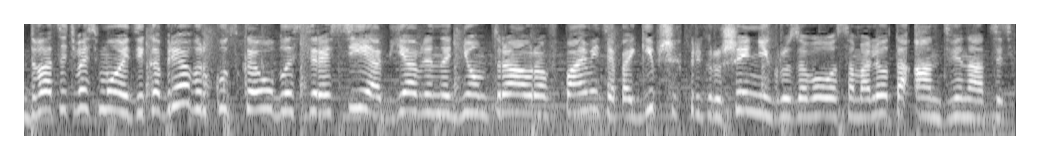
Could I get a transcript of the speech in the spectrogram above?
28 декабря в Иркутской области России объявлено днем траура в память о погибших при крушении грузового самолета Ан-12.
